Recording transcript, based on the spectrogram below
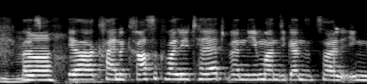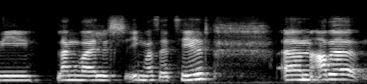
Mhm. Weil es ist ja keine krasse Qualität, wenn jemand die ganze Zeit irgendwie langweilig irgendwas erzählt. Ähm, aber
